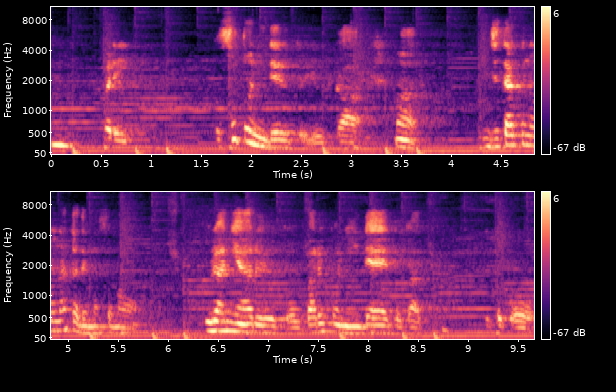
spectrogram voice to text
うん、やっぱり外に出るというか、まあ、自宅の中でもその裏にあるこうバルコニーでとかちょっとこ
